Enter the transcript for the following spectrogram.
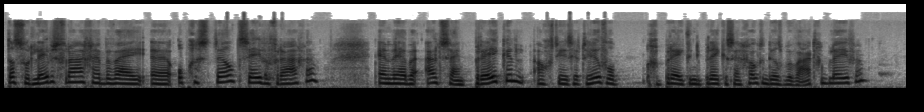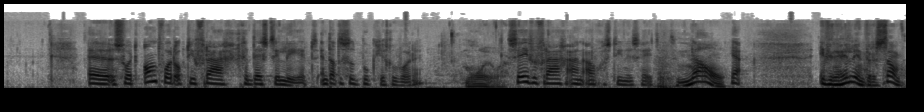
Dat soort levensvragen hebben wij uh, opgesteld, zeven vragen. En we hebben uit zijn preken, Augustinus heeft heel veel gepreekt en die preken zijn grotendeels bewaard gebleven. Uh, een soort antwoord op die vraag gedestilleerd. En dat is het boekje geworden. Mooi hoor. Zeven vragen aan Augustinus heet het. Nou, Ja. ik vind het heel interessant.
